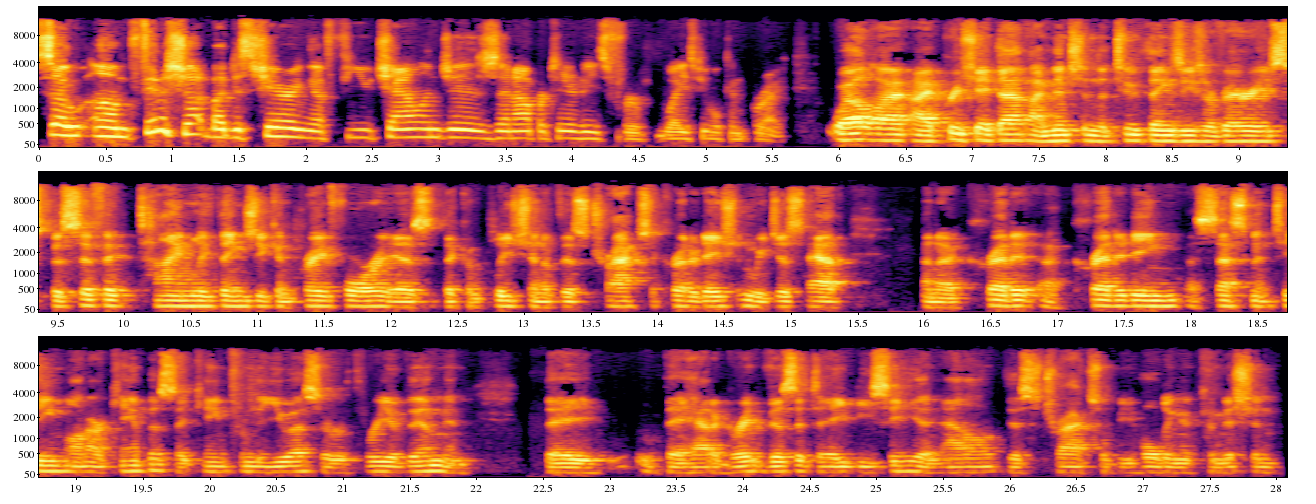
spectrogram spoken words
So, um, finish up by just sharing a few challenges and opportunities for ways people can pray. Well, I, I, appreciate that. I mentioned the two things. These are very specific, timely things you can pray for is the completion of this TRACS accreditation. We just had an accredit, accrediting assessment team on our campus. They came from the U.S. There were three of them, and they they had a great visit to ABC. And now this TRACS will be holding a commission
